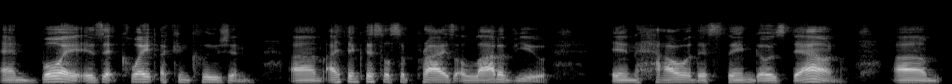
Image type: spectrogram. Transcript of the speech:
And boy, is it quite a conclusion. Um, I think this will surprise a lot of you in how this thing goes down. Um,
